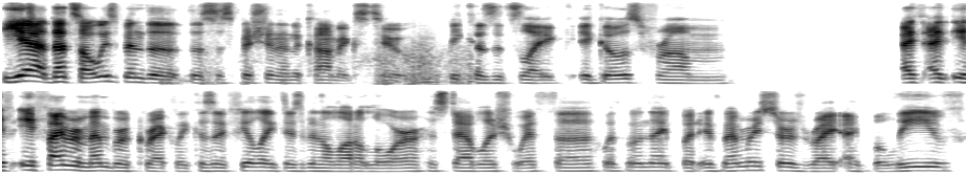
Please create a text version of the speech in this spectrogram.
Yeah, that's always been the the suspicion in the comics too, because it's like it goes from. I, I if if I remember correctly, because I feel like there's been a lot of lore established with uh with Moon Knight, but if memory serves right, I believe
